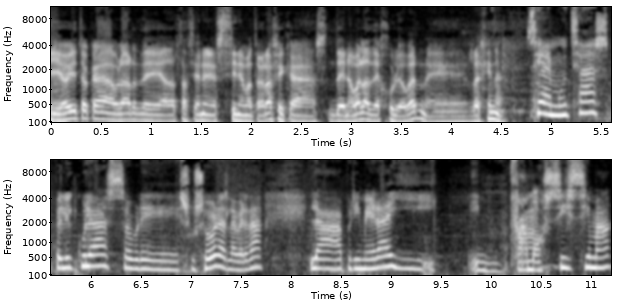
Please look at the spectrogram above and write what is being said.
Y hoy toca hablar de adaptaciones cinematográficas de novelas de Julio Verne, Regina. Sí, hay muchas películas sobre sus obras, la verdad. La primera y, y famosísima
